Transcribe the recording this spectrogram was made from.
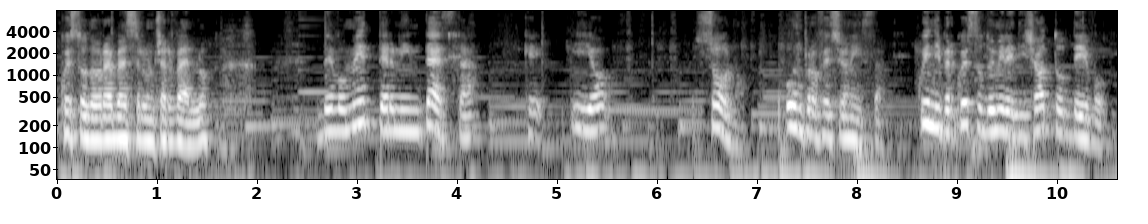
questo dovrebbe essere un cervello, devo mettermi in testa che io sono un professionista. Quindi per questo 2018 devo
